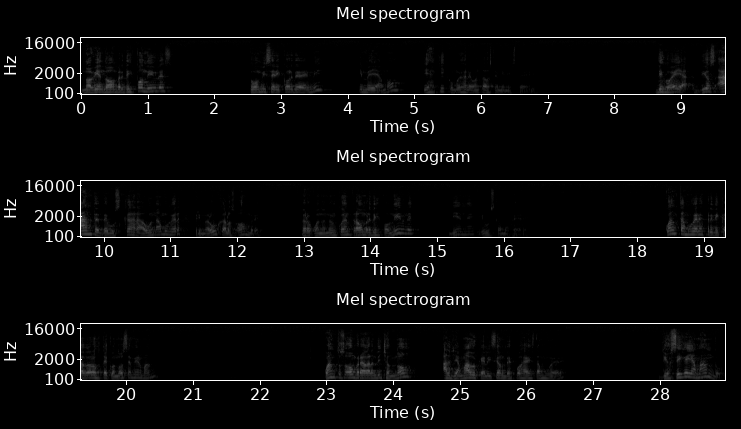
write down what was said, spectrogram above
No habiendo hombres disponibles, tuvo misericordia de mí y me llamó. Y es aquí como Dios ha levantado este ministerio. Dijo ella, Dios antes de buscar a una mujer, primero busca a los hombres. Pero cuando no encuentra hombres disponibles, viene y busca mujeres. ¿Cuántas mujeres predicadoras usted conoce, mi hermano? ¿Cuántos hombres habrán dicho no al llamado que le hicieron después a estas mujeres? Dios sigue llamando.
